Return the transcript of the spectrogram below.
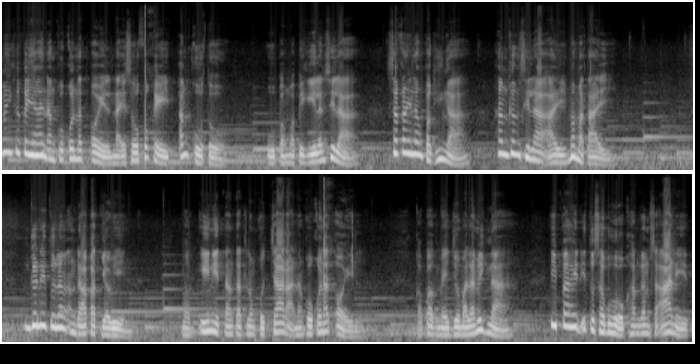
May kakayahan ang coconut oil na isuffocate ang kuto upang mapigilan sila sa kanilang paghinga hanggang sila ay mamatay. Ganito lang ang dapat gawin. Mag-init ng tatlong kutsara ng coconut oil. Kapag medyo malamig na, ipahid ito sa buhok hanggang sa anit.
